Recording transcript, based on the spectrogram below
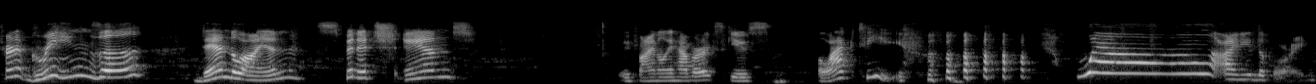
turnip greens, uh, dandelion, spinach, and we finally have our excuse black tea. well, I need the fluorine.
